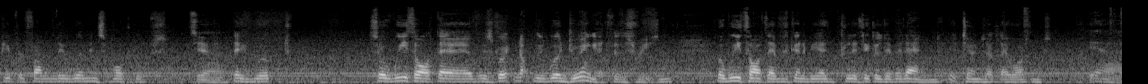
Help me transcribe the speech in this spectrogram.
people from the women support groups. Yeah. They worked. So we thought there was going. Not we weren't doing it for this reason, but we thought there was going to be a political dividend. It turns out there wasn't Yeah.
